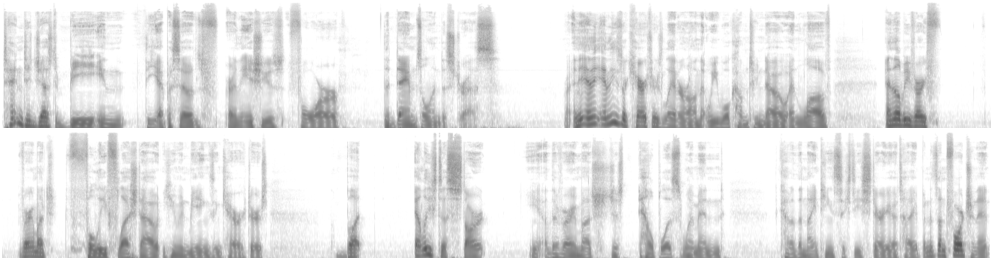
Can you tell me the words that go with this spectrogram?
tend to just be in the episodes or the issues for the damsel in distress. Right, and, and, and these are characters later on that we will come to know and love, and they'll be very, very much fully fleshed out human beings and characters. But at least to start, you know, they're very much just helpless women, kind of the 1960s stereotype, and it's unfortunate,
